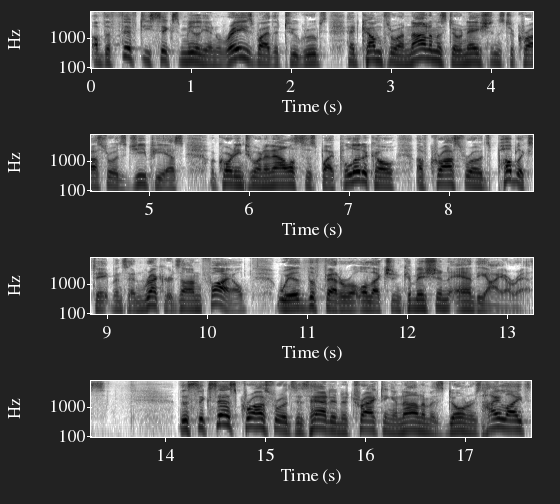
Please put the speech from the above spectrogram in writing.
of the 56 million raised by the two groups had come through anonymous donations to Crossroads GPS, according to an analysis by Politico of Crossroads public statements and records on file with the Federal Election Commission and the IRS. The success Crossroads has had in attracting anonymous donors highlights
